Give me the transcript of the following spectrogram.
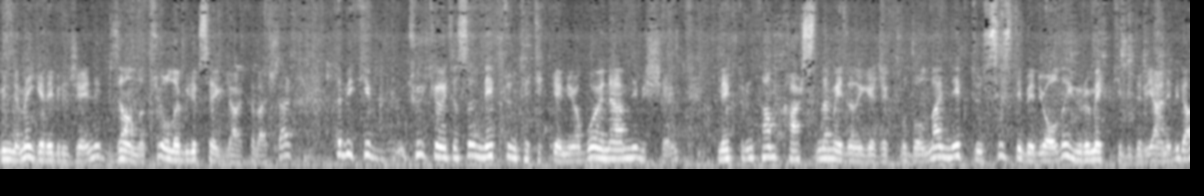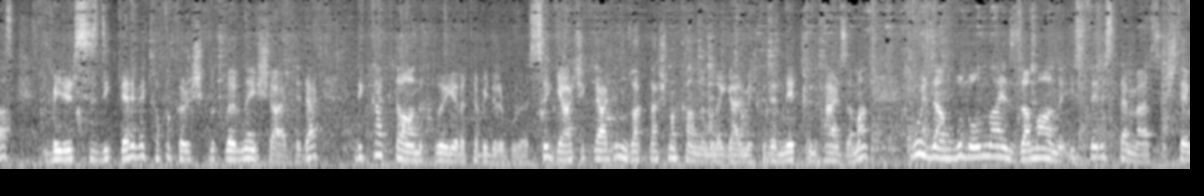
gündeme gelebileceğini bize anlatıyor olabilir sevgili arkadaşlar. Tabii ki Türkiye haritası Neptün tetikleniyor. Bu önemli bir şey. Neptün'ün tam karşısında meydana gelecek bu dolunay. Neptün sisli bir yolda yürümek gibidir. Yani biraz belirsizliklere ve kafa karışıklıklarına işaret eder. Dikkat dağınıklığı yaratabilir burası. Gerçeklerden uzaklaşmak anlamına gelmektedir Neptün her zaman. Bu yüzden bu dolunay zamanı ister istemez işte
